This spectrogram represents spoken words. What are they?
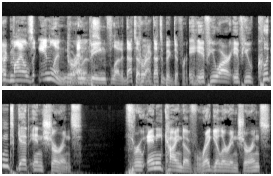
hundred miles inland New and being flooded. That's a Correct. that's a big difference. if you are if you couldn't get insurance through any kind of regular insurance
